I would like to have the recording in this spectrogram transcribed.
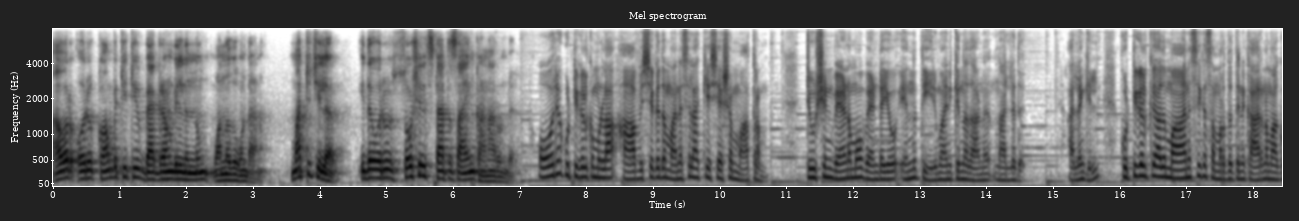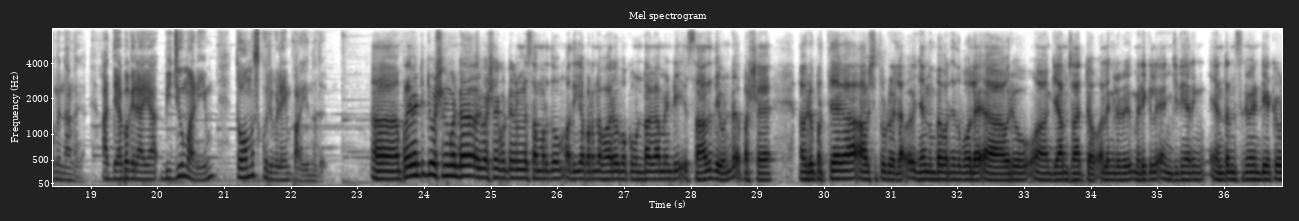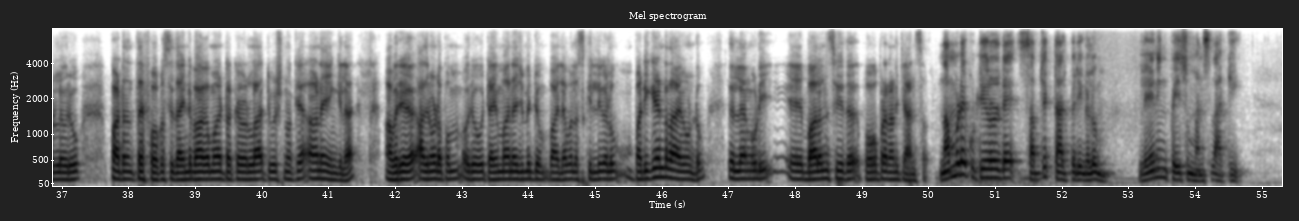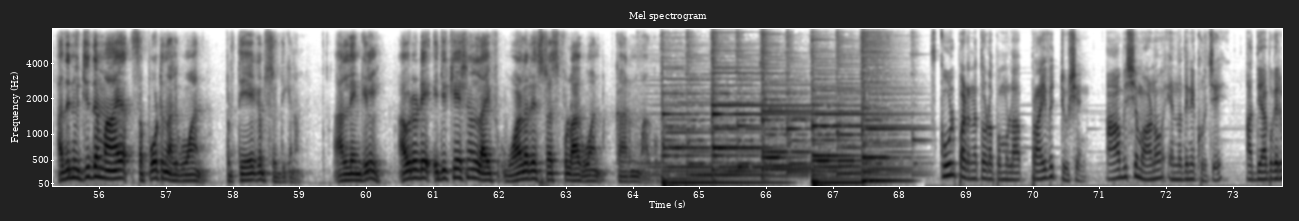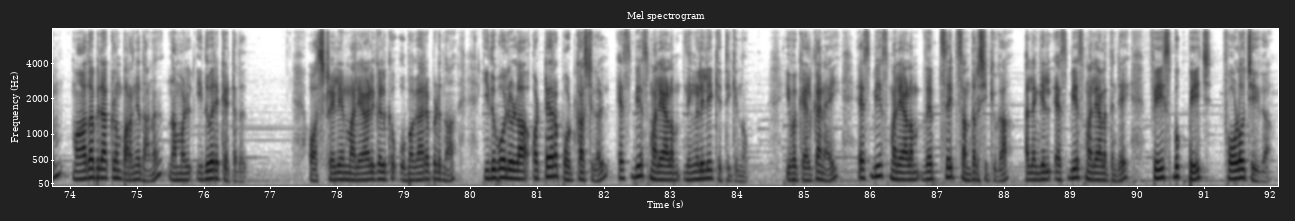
അവർ ഒരു കോമ്പറ്റീറ്റീവ് ബാക്ക്ഗ്രൗണ്ടിൽ നിന്നും വന്നതുകൊണ്ടാണ്. മറ്റു ചിലർ ഇത് ഒരു സോഷ്യൽ സ്റ്റാറ്റസായും കാണാറുണ്ട്. ഓരോ കുട്ടികൾക്കുമുള്ള ആവശ്യകത മനസ്സിലാക്കിയ ശേഷം മാത്രം ട്യൂഷൻ വേണമോ വേണ്ടയോ എന്ന് തീരുമാനിക്കുന്നതാണ് നല്ലത്. അല്ലെങ്കിൽ കുട്ടികൾക്ക് അത് മാനസിക സമ്മർദ്ദത്തിന് കാരണമാകുമെന്നാണ് അധ്യാപകരായ ബിജു മാണിയും തോമസ് കുരുവിളയും പറയുന്നത്. പ്രൈവറ്റ് ട്യൂഷൻ കൊണ്ട് ഒരുപക്ഷെ കുട്ടികളുടെ സമ്മർദ്ദവും അധിക പഠനഭാരവും ഒക്കെ ഉണ്ടാകാൻ വേണ്ടി സാധ്യതയുണ്ട്. പക്ഷേ ഒരു പ്രത്യേക ആവശ്യത്തോടുമല്ല. ഞാൻ മുമ്പേ പറഞ്ഞതുപോലെ ഒരു ഗ്യാംസാറ്റോ അല്ലെങ്കിൽ ഒരു മെഡിക്കൽ എഞ്ചിനീയറിംഗ് എൻട്രൻസിന് വേണ്ടിയൊക്കെ ഉള്ള ഒരു പഠനത്തെ ഫോക്കസ് ചെയ്ത് അതിന്റെ ഭാഗമായിട്ടൊക്കെയുള്ള ട്യൂഷനൊക്കെ ആണെങ്കിൽ അവർ അതിനോടൊപ്പം ഒരു ടൈം മാനേജ്മെന്റും പല പല സ്കില്ലുകളും പഠിക്കേണ്ടതായതുകൊണ്ടും ഇതെല്ലാം കൂടി ബാലൻസ് ചെയ്ത് പോകപ്പെടാനാണ് ചാൻസ് നമ്മുടെ കുട്ടികളുടെ സബ്ജക്റ്റ് താല്പര്യങ്ങളും ലേണിംഗ് പേസും മനസ്സിലാക്കി അതിനുചിതമായ സപ്പോർട്ട് നൽകുവാൻ പ്രത്യേകം ശ്രദ്ധിക്കണം. അല്ലെങ്കിൽ അവരുടെ എഡ്യൂക്കേഷണൽ ലൈഫ് വളരെ സ്ട്രെസ്ഫുൾ ആകുവാൻ കാരണമാകും. സ്കൂൾ പഠനത്തോടൊപ്പമുള്ള പ്രൈവറ്റ് ട്യൂഷൻ ആവശ്യമാണോ എന്നതിനെക്കുറിച്ച് അധ്യാപകരും മാതാപിതാക്കളും പറഞ്ഞതാണ് നമ്മൾ ഇതുവരെ കേട്ടത്. ഓസ്ട്രേലിയൻ മലയാളികൾക്ക് ഉപകാരപ്പെടുന്ന ഇതുപോലുള്ള ഒട്ടേറെ പോഡ്കാസ്റ്റുകൾ എസ് ബി എസ് മലയാളം നിങ്ങളിലേക്ക് എത്തിക്കുന്നു. ഇവ കേൾക്കാനായി S B S Malayalam website സന്ദർശിക്കുക അല്ലെങ്കിൽ എസ് ബി എസ് മലയാളത്തിന്റെ ഫേസ്ബുക്ക് പേജ് ഫോളോ ചെയ്യുക.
